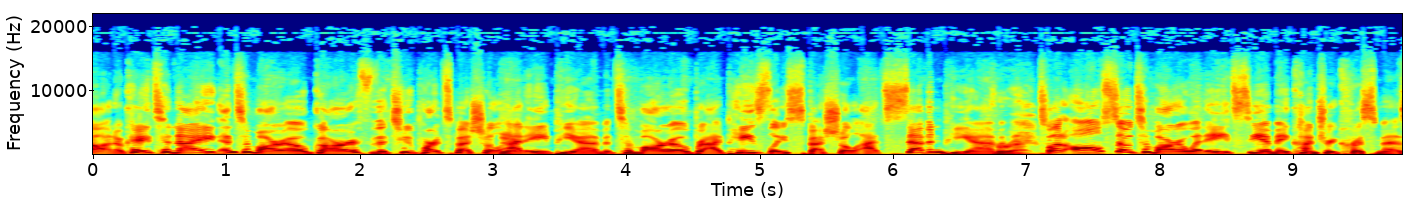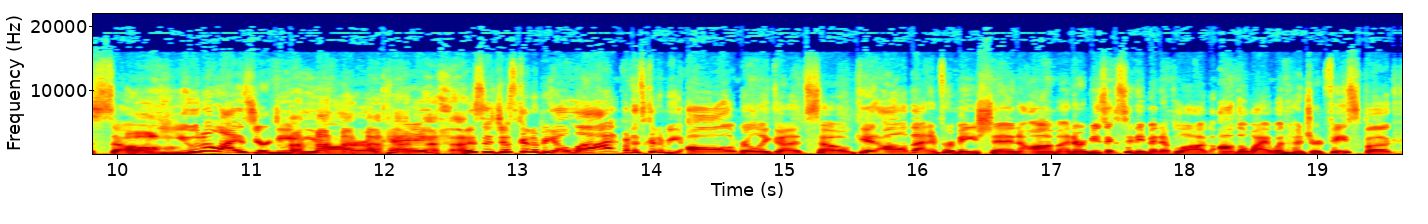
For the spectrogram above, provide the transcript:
on. Okay, tonight and tomorrow, Garth, the two-part special Yep. at 8 p.m. Tomorrow, Brad Paisley special at 7 p.m. Correct. But also tomorrow at 8, CMA Country Christmas. So Oh. utilize your DVR. Okay, this is just going to be a lot, but it's going to be all really good. So get all that information um, in our Music City Minute blog on the Y100 Facebook.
